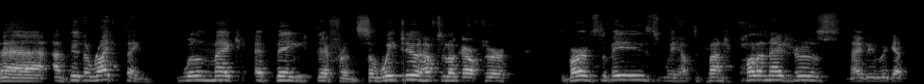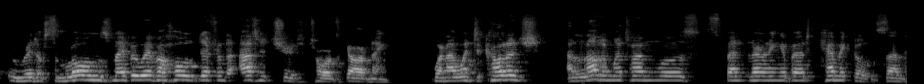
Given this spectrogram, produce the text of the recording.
uh, and do the right thing, will make a big difference. So we do have to look after the birds, the bees, we have to plant pollinators, maybe we get rid of some lawns, maybe we have a whole different attitude towards gardening. When I went to college, a lot of my time was spent learning about chemicals and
